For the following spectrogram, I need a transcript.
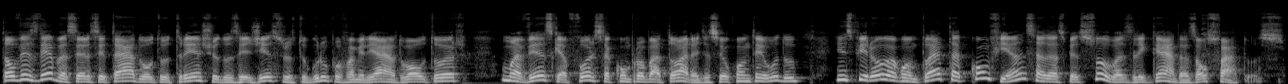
Talvez deva ser citado outro trecho dos registros do grupo familiar do autor, uma vez que a força comprobatória de seu conteúdo inspirou a completa confiança das pessoas ligadas aos fatos.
